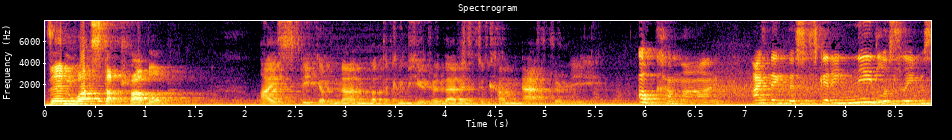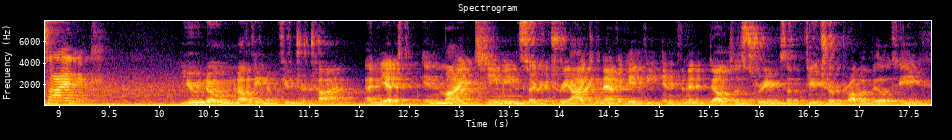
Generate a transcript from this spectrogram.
Then what's the problem? I speak of none but the computer that is to come after me. Oh, come on. I think this is getting needlessly messianic. You know nothing of future time, and yet in my teeming circuitry I can navigate the infinite delta streams of future probability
